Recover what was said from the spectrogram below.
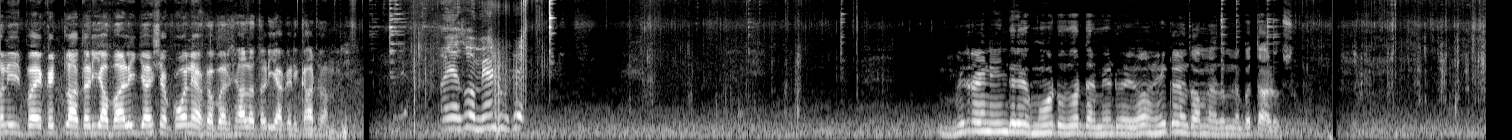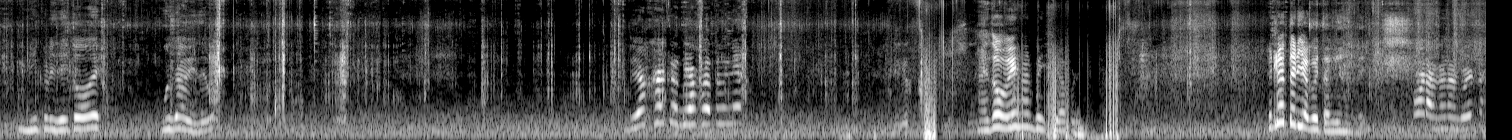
મનીષભાઈ કેટલા તળિયા બાળી જશે કોને ખબર ચાલો તળિયા ઘડી કાઢવા માંડી અહીંયા શું મેંઢું છે? મિત્રો એની અંદર એક મોટું જોરદાર મેંઢું હોય નીકળે તો હમણાં તમને બતાડું છું. નીકળી જાય તો હોય મજા આવી જાય દેખાય કે દેખાતું ને. હા તો વેહાણ ભાઈ છીએ આપણે. કેટલા તળિયા ગોતા વેહાણ ભાઈ થોડા ઘણા ગોતા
